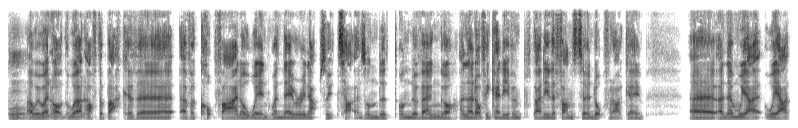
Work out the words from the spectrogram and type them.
Uh, we went off, we went off the back of a of a cup final win when they were in absolute tatters under under Wenger, and I don't think any of them, any of the fans turned up for that game. Uh, and then we had we had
